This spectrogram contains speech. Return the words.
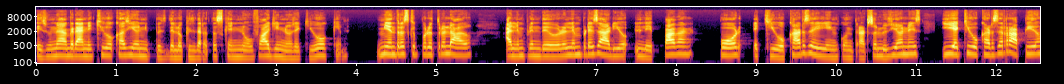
es una gran equivocación y pues de lo que se trata es que no falle y no se equivoque. Mientras que por otro lado, al emprendedor, al empresario, le pagan por equivocarse y encontrar soluciones y equivocarse rápido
